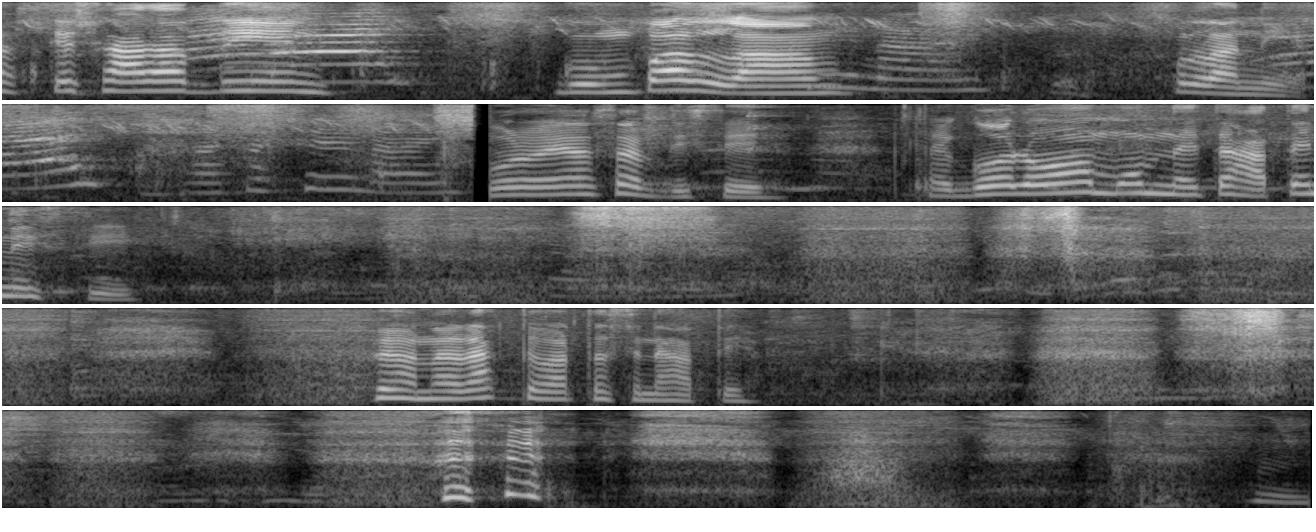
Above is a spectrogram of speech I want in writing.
আজকে সারাদিন ঘুম পারলাম খোলা নিয়ে। বড় আসার দিছে। গরম অমনি তো হাতে নিচ্ছি না রাখতে পারতেছি না হাতে। হুম।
